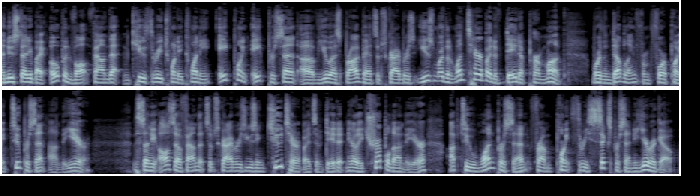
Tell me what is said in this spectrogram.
A new study by OpenVault found that in Q3 2020, 8.8% of US broadband subscribers used more than 1 terabyte of data per month, more than doubling from 4.2% on the year. The study also found that subscribers using 2 terabytes of data nearly tripled on the year, up to 1% from 0.36% a year ago.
